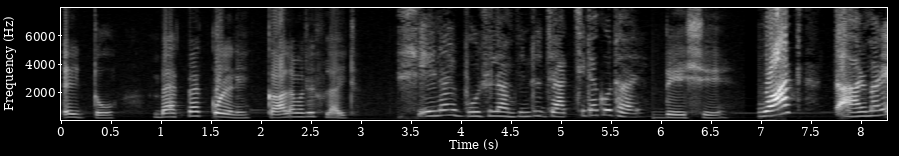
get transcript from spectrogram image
এই তো ব্যাগ প্যাক করে নে। কাল আমাদের ফ্লাইট সে নয় বুঝলাম কিন্তু যাচ্ছিটা কোথায়? দেশে। হোয়াট তার মানে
